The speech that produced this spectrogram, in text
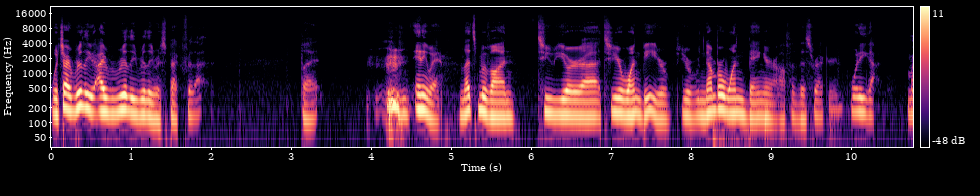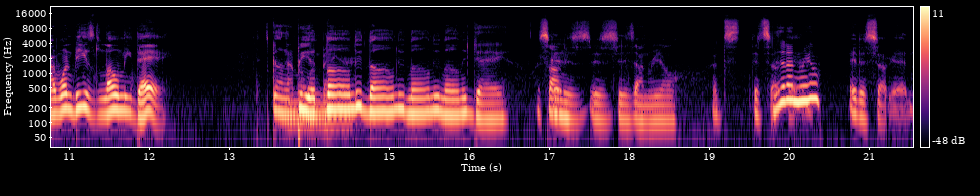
which I really I really really respect for that. But anyway, let's move on to your uh, to your one B, your your number one banger off of this record. What do you got? My one B is "Lonely Day." It's gonna Number be a banger. lonely, lonely, lonely, lonely day. The song Good. is, is is unreal. It's it's so Is it good. unreal? It is so good.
